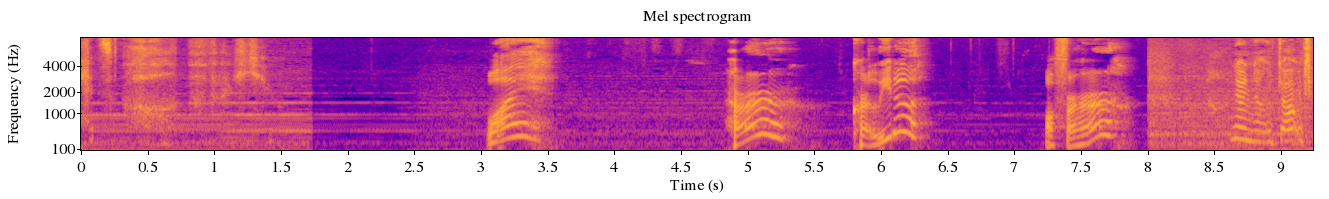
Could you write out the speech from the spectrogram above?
It's all for you. What? Her? Carlita? All for her? No, no, don't,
